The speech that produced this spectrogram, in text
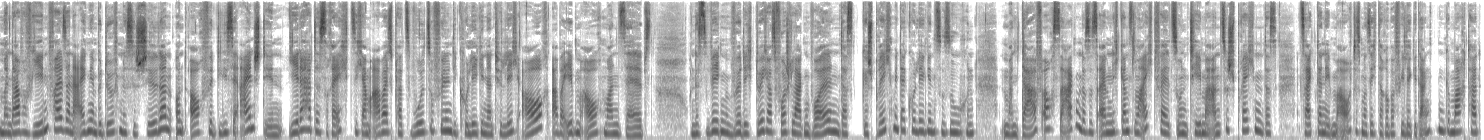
Man darf auf jeden Fall seine eigenen Bedürfnisse schildern und auch für diese einstehen. Jeder hat das Recht, sich am Arbeitsplatz wohlzufühlen, die Kollegin natürlich auch, aber eben auch man selbst. Und deswegen würde ich durchaus vorschlagen wollen, das Gespräch mit der Kollegin zu suchen. Man darf auch sagen, dass es einem nicht ganz leicht fällt, so ein Thema anzusprechen. Das zeigt dann eben auch, dass man sich darüber viele Gedanken gemacht hat.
